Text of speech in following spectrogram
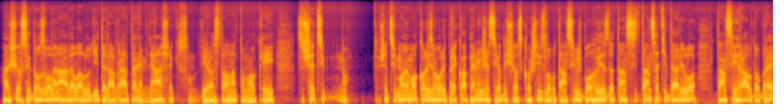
a išiel si dozvolená veľa ľudí, teda vrátane mňa, však som vyrastal na tom hokeji. Všetci, no, všetci v mojom okolí sme boli prekvapení, že si odišiel z Košic, lebo tam si už bol hviezda, tam, si, tam sa ti darilo, tam si hral dobre.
